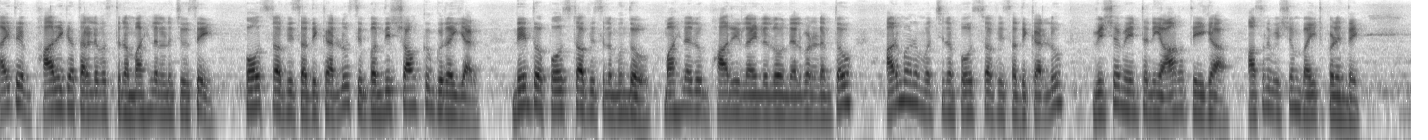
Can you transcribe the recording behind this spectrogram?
అయితే భారీగా తరలివస్తున్న మహిళలను చూసి పోస్ట్ ఆఫీస్ అధికారులు సిబ్బంది షాక్కు గురయ్యారు. దీంతో పోస్ట్ ఆఫీసుల ముందు మహిళలు భారీ లైన్లలో నిలబడడంతో అనుమానం వచ్చిన పోస్ట్ ఆఫీస్ అధికారులు విషయం ఏంటని ఆనతీయగా అసలు విషయం బయటపడింది.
